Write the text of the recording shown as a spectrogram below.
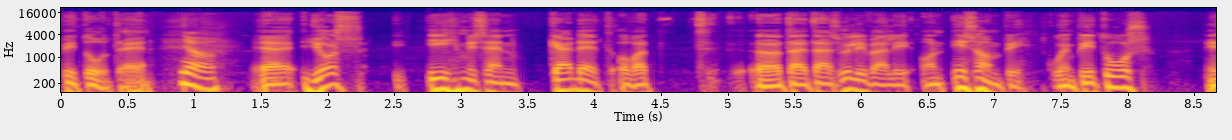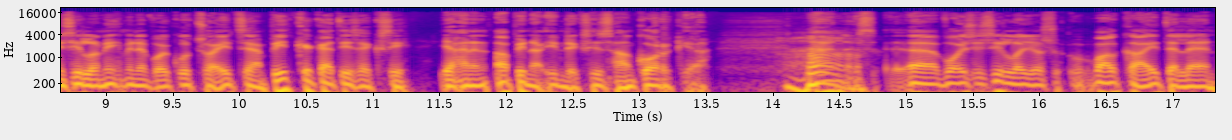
pituuteen. Joo. Jos ihmisen kädet ovat, tai tämä syliväli on isompi kuin pituus, niin silloin ihminen voi kutsua itseään pitkäkätiseksi ja hänen apina-indeksinsä on korkea. hän äh, voisi silloin, jos valkaa itselleen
